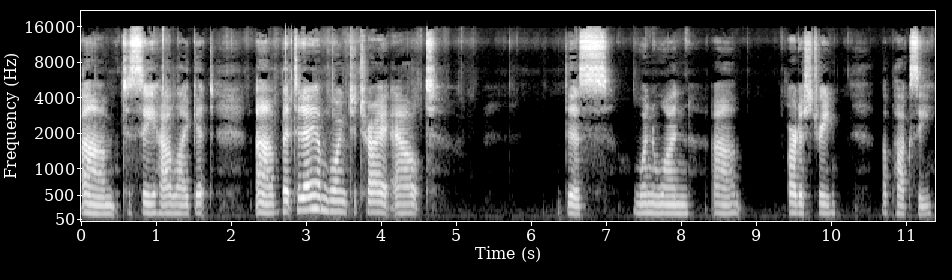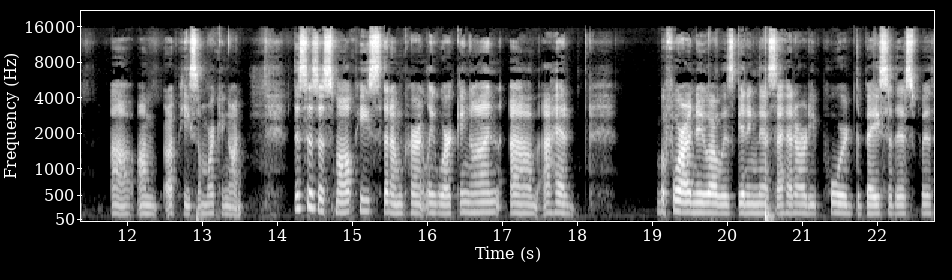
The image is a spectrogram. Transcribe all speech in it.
um, to see how I like it. Uh, but today I'm going to try out this one-to-one um, artistry epoxy uh, on a piece I'm working on. This is a small piece that I'm currently working on. Um, I had, before I knew I was getting this, I had already poured the base of this with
